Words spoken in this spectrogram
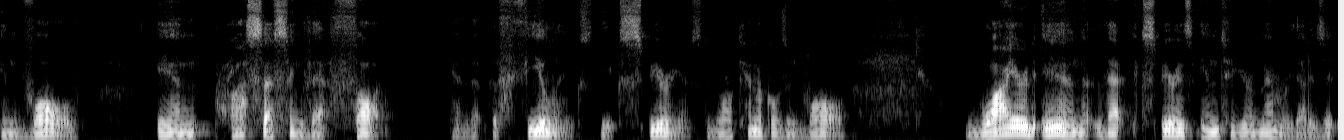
involved in processing that thought and the, the feelings, the experience, the neurochemicals involved wired in that experience into your memory. That is, it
